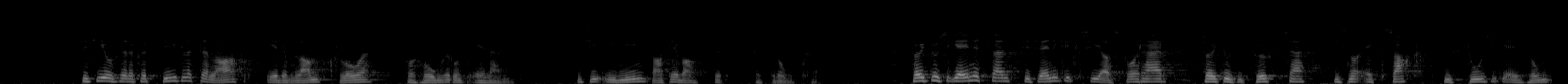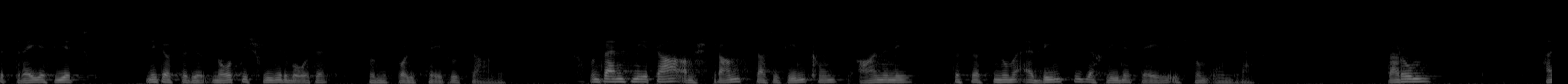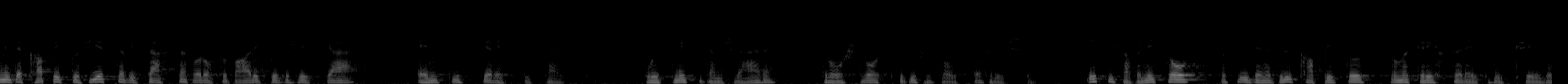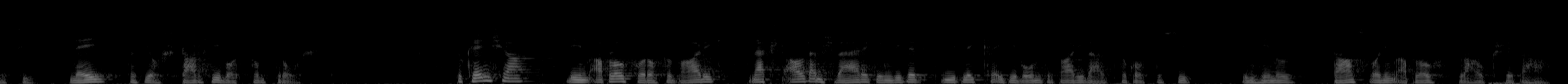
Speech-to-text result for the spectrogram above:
Sie sind aus einer verzweifelten Lage in ihrem Land geflohen vor Hunger und Elend. Sie sind in meinem Badewasser ertrunken. 2021 waren es weniger als vorher. 2015 sind es noch exakt 5143. Nicht etwa, weil die Not ist kleiner geworden, sondern die Polizei brutaler. Und während mir da am Strand das in Sinn kommt, ahne ich, dass das nur ein winziger kleiner Teil ist vom Unrecht. Darum habe ich den Kapitel 14 bis 16 vor Offenbarung die Überschrift gegeben, endlich Gerechtigkeit. Und jetzt mit in dem schweren Trostwort für die verfolgten Christen. Jetzt ist es aber nicht so, dass in diesen drei Kapiteln nur Gerichtsereignisse geschildert sind. Nein, das sind auch starke Worte vom Trost. Du kennst ja, wie im Ablauf der Offenbarung nebst all dem Schweren ging wieder die Einblicke in die wunderbare Welt von Gottes sind, im Himmel, das, was ich im Ablauf blau geschrieben habe.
